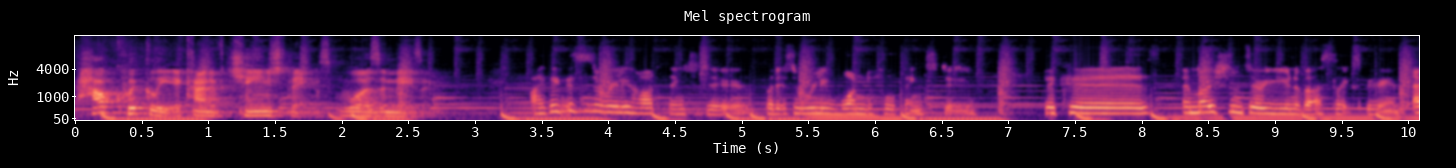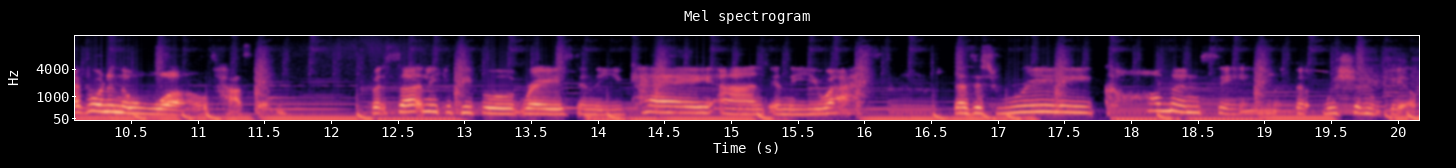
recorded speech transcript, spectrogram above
how quickly it kind of changed things was amazing. I think this is a really hard thing to do, but it's a really wonderful thing to do because emotions are a universal experience. Everyone in the world has them. But certainly for people raised in the UK and in the US, there's this really common theme that we shouldn't feel.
